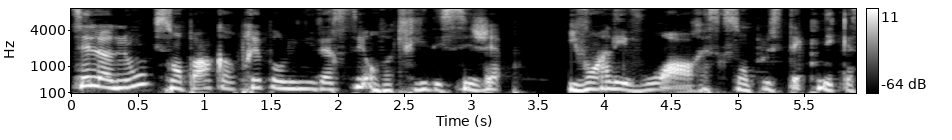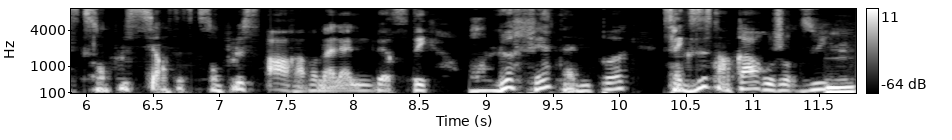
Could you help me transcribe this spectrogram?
tu sais là nous qui sont pas encore prêts pour l'université, on va créer des cégeps. Ils vont aller voir est-ce qu'ils sont plus techniques, est-ce qu'ils sont plus sciences, est-ce qu'ils sont plus arts avant d'aller à l'université. On l'a fait à l'époque. Ça existe encore aujourd'hui. Mhm.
